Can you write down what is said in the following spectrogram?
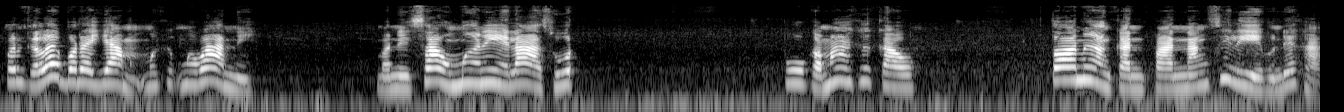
เพิ่นก็เลยบ่ได้ย่ำเมื่อเมื่อวานนี่วันนี้เศร้าเมื่อนี่ล่าสุด ปูกับมาคือเก่าต่อเนื่องกันปานนังซีรีส์พุ่นเด้อค่ะ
